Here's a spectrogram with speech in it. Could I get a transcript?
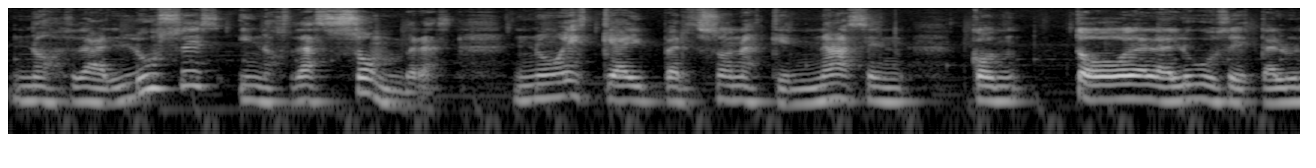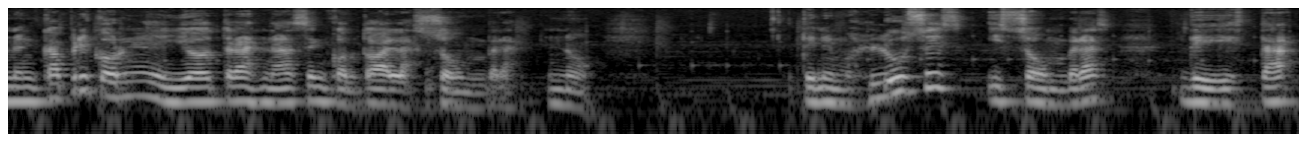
nos da luces y nos da sombras. No es que hay personas que nacen con toda la luz de esta luna en Capricornio y otras nacen con todas las sombras. No. Tenemos luces y sombras de esta,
